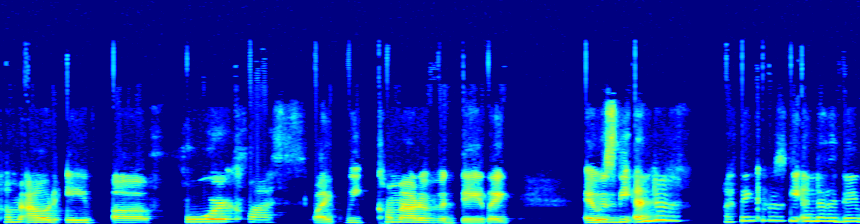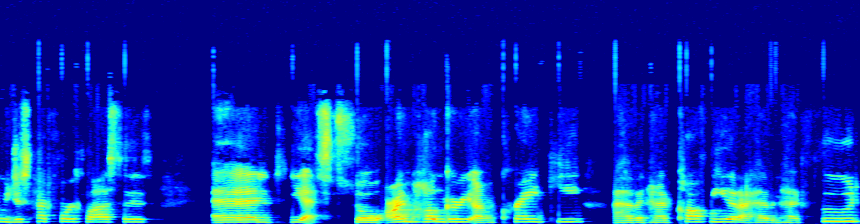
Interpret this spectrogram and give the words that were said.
come out of a four class like we come out of a day like it was the end of I think it was the end of the day. We just had four classes. And yes, so I'm hungry, I'm cranky, I haven't had coffee yet, I haven't had food.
